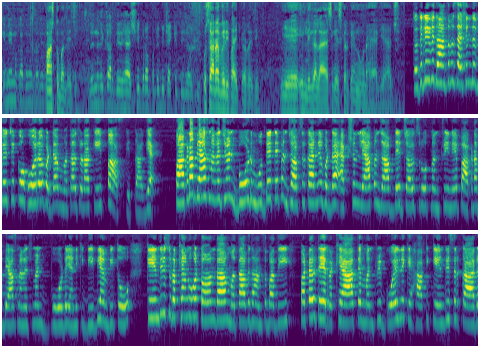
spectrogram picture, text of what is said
ਕਿੰਨੇ ਮੁਕੱਦਮੇ ਸਰ ਪੰਜ ਤੋਂ ਵੱਧ ਹੈ ਜੀ। ਸਰ ਇਹਨਾਂ ਦੇ ਘਰ ਦੀ ਰਿਹਾਇਸ਼ੀ ਪ੍ਰਾਪਰਟੀ ਵੀ ਚੈੱਕ ਕੀਤੀ ਜਾਊਗੀ। ਉਹ ਸਾਰਾ ਵੈਰੀਫਾਈ ਕਰ ਰਹੇ ਜੀ। ਇਹ ਇਲੀਗਲ ਆਇਆ ਸੀ ਇਸ ਕਰਕੇ ਇਹਨੂੰ ਰਹਿਆ ਗਿਆ ਅੱਜ ਤੋ ਵਿਧਾਨ ਸਭਾ ਸੈਸ਼ਨ ਦੇ ਵਿੱਚ ਇੱਕ ਹੋਰ ਵੱਡਾ ਮਤਾ ਜਿਹੜਾ ਕਿ ਪਾਸ ਕੀਤਾ ਗਿਆ ਹੈ। ਬਿਆਸ ਮੈਨੇਜਮੈਂਟ ਬੋਰਡ ਮੁੱਦੇ ਤੇ ਪੰਜਾਬ ਸਰਕਾਰ ਨੇ ਵੱਡਾ ਐਕਸ਼ਨ ਲਿਆ ਪੰਜਾਬ ਦੇ ਜਲ ਸਰੋਤ ਮੰਤਰੀ ਨੇ ਪਾਖੜਾ ਬਿਆਸ ਮੈਨੇਜਮੈਂਟ ਬੋਰਡ ਯਾਨੀ ਕਿ ਬੀਬੀਐਮਬੀ ਤੋਂ ਕੇਂਦਰੀ ਸੁਰੱਖਿਆ ਨੂੰ ਹਟਾਉਣ ਦਾ ਮਤਾ ਵਿਧਾਨ ਸਭਾ ਦੀ ਪਟਲ ਤੇ ਰੱਖਿਆ ਤੇ ਮੰਤਰੀ ਗੋਇਲ ਨੇ ਕਿਹਾ ਕਿ ਕੇਂਦਰੀ ਸਰਕਾਰ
